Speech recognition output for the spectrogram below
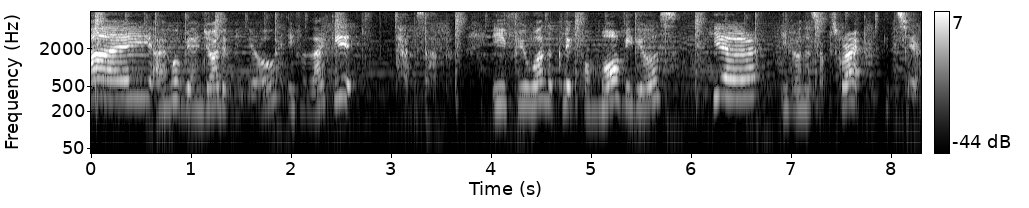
Hi, I hope you enjoyed the video. If you like it, thumbs up. If you want to click for more videos, here. If you want to subscribe, it's here.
